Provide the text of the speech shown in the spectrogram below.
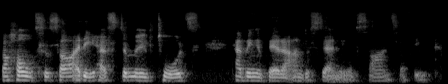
the whole society has to move towards having a better understanding of science. I think.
